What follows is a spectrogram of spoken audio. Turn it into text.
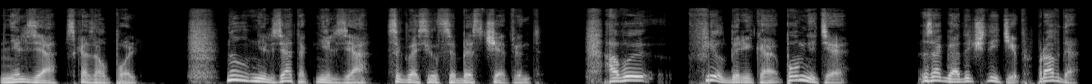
«Нельзя», — сказал Поль. «Ну, нельзя так нельзя», — согласился Бест Четвинд. «А вы Филберика помните?» Загадочный тип, правда?»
